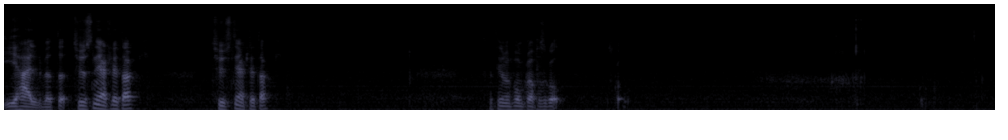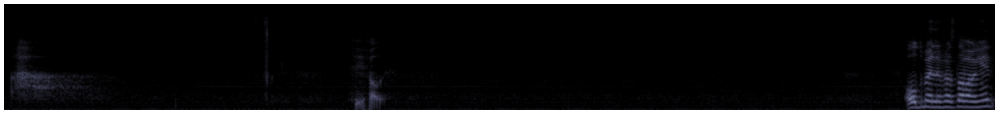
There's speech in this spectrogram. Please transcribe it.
I helvete. Tusen hjertelig takk. Tusen hjertelig takk. Skal til og med få en kaffe, Skål. Fy fader. Odd melder fra Stavanger.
